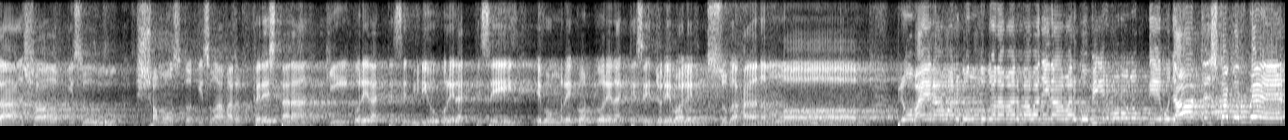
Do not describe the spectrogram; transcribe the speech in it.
তা সব কিছু, সমস্ত কিছু আমার ফেরেস তারা কি করে রাখতেছে, ভিডিও করে রাখতেছে এবং রেকর্ড করে রাখতেছে, জোরে বলেন সুবাহান প্রিয় ভাইরা, আমার বন্ধুগণ, আমার বাবাজিরা, আমার গভীর মনোযোগ দিয়ে বোঝার চেষ্টা করবেন।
